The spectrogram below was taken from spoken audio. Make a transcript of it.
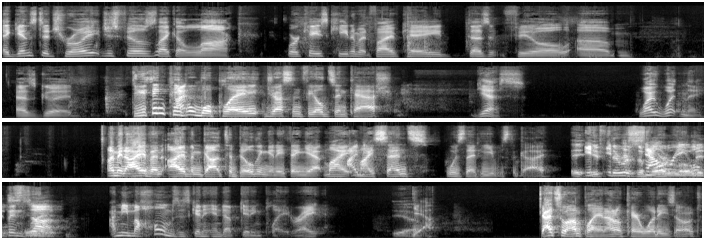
against Detroit just feels like a lock. Where Case Keenum at 5K doesn't feel um as good. Do you think people I, will play Justin Fields in cash? Yes. Why wouldn't they? I mean, I haven't I haven't got to building anything yet. My I, my sense was that he was the guy. If, if, if there was the salary opens slate. up, I mean, Mahomes is going to end up getting played, right? Yeah. Yeah. That's who I'm playing. I don't care what he's owned.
